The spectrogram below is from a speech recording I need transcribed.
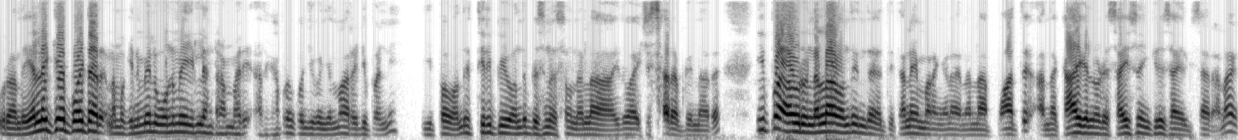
ஒரு அந்த எல்லைக்கே போயிட்டார். நமக்கு இனிமேல் ஒன்றுமே இல்லைன்ற மாதிரி. அதுக்கப்புறம் கொஞ்சம் கொஞ்சமாக ரெடி பண்ணி இப்போ வந்து திருப்பி வந்து பிஸ்னஸும் நல்லா இதுவாகிடுச்சு சார் அப்படின்னாரு. இப்போ அவர் நல்லா வந்து இந்த தென்னை மரங்களை நல்லா பார்த்து அந்த காய்களுடைய சைஸும் இன்க்ரீஸ் ஆகிருக்கு சார். ஆனால்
